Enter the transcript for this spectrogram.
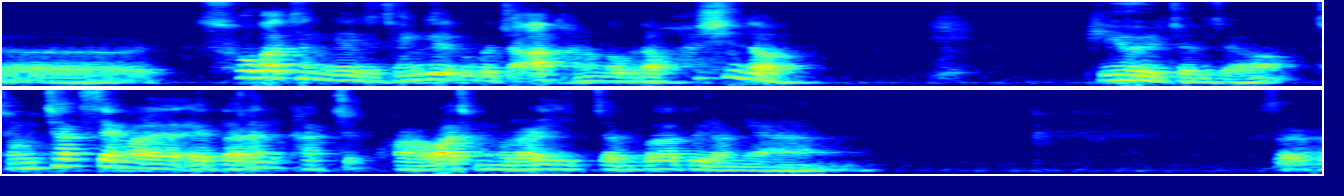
어, 소 같은 게 이제 쟁기를 끌고 쫙 가는 것보다 훨씬 더 비효율적이죠. 정착 생활에 따른 가축화와 작물화의 이점과 그 영향. 그래서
